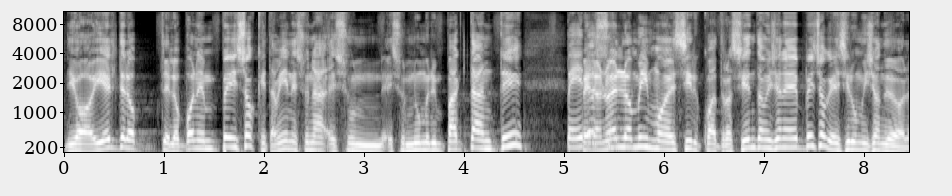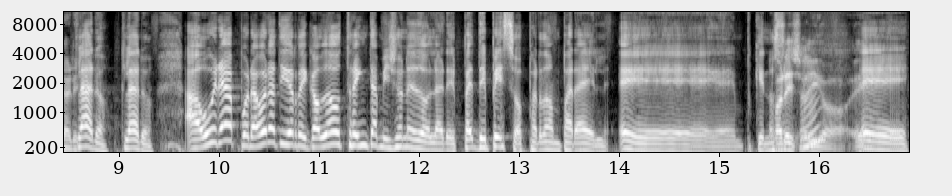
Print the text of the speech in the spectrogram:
Digo, y él te lo, te lo pone en pesos, que también es, una, es, un, es un número impactante. Pero Pero, no su- es lo mismo decir 400 millones de pesos que decir un millón de dólares. Claro, claro. Ahora, por ahora tiene recaudados 30 millones de dólares, de pesos, perdón, para él. Eh, que no Por sé- eso digo, eh,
